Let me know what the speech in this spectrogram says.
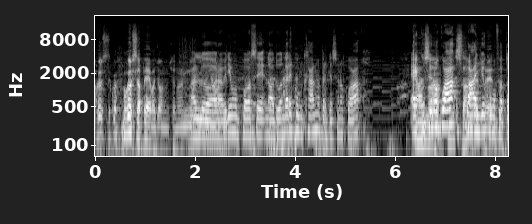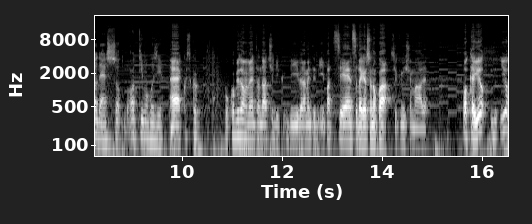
quello, si- quello- si sapeva, John. Cioè, non, Allora, non- vediamo un po' se... No, devo andare con calma perché sennò qua... Ecco, Calma, se no qua sbaglio come ho fatto adesso. Ottimo così. Eh, questo, qua bisogna veramente andarci di, di- veramente di pazienza, perché sennò qua si finisce male. Ok, io, io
